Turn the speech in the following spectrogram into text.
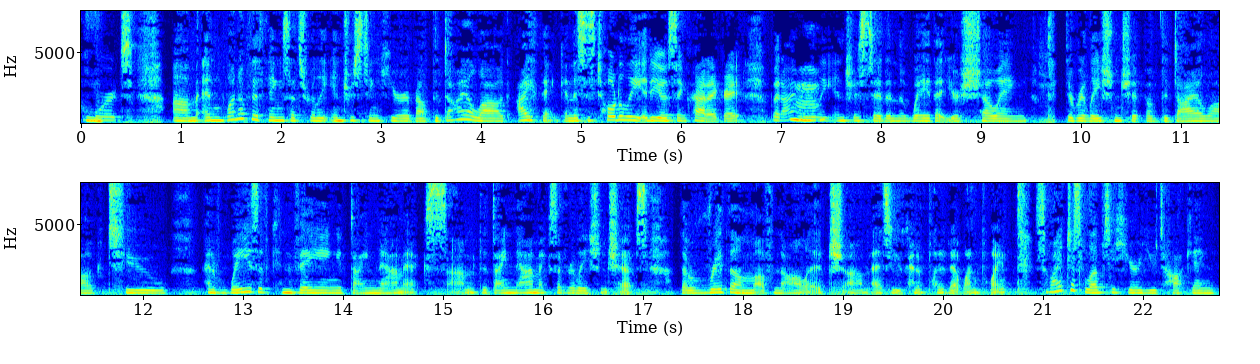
court. Um, and one of the things that's really interesting here about the dialogue, I think, and this is totally idiosyncratic, right? But I'm mm-hmm. really interested in the way that you're showing the relationship of the dialogue to kind of ways of conveying dynamics, um, the dynamics of relationships, the rhythm of knowledge, um, as you kind of put it at one point. So I'd just love to hear you talking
